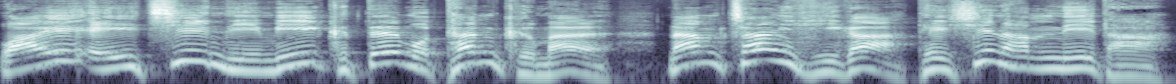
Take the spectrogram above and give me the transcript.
YH님이 그때 못한 그 말 남창희가 대신합니다.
